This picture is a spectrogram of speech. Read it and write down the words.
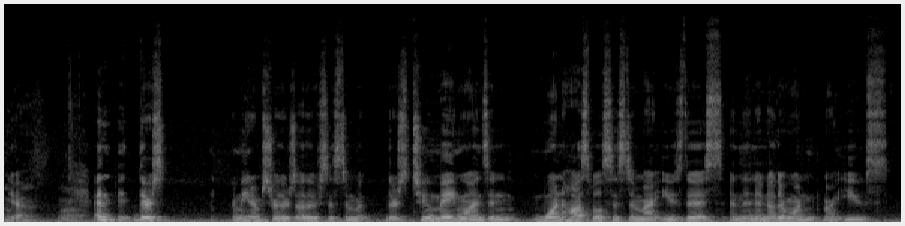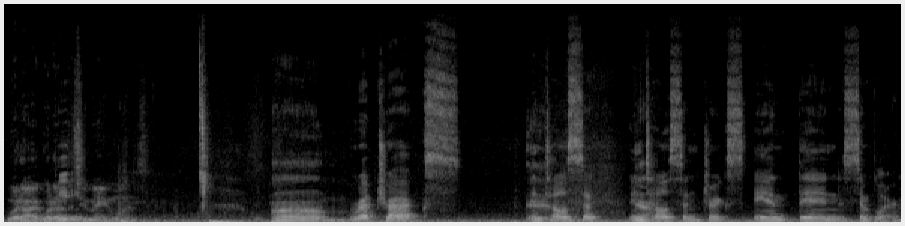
Okay. Yeah. Wow. And there's, I mean, I'm sure there's other system, but there's two main ones, and one hospital system might use this, and then another one might use What are what are the B. two main ones? Um, RepTrax, and- Intellicent, yeah. And then Symplr.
